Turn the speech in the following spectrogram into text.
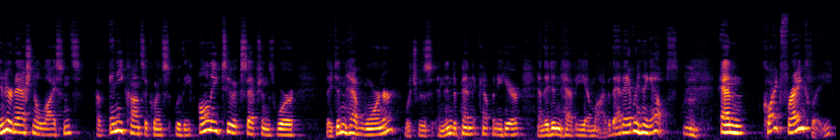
international license of any consequence, with the only two exceptions were they didn't have Warner, which was an independent company here, and they didn't have EMI, but they had everything else. Mm. And quite frankly,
